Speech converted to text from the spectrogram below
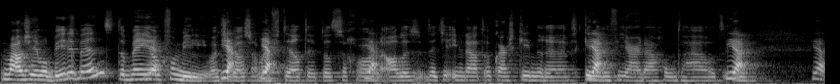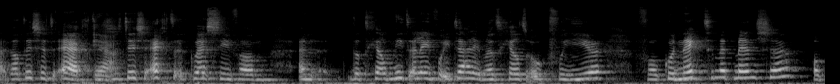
Maar als je helemaal binnen bent, dan ben je Ja. ook familie. Wat je wel eens aan ja. mij verteld hebt. Dat ze gewoon alles... Dat je inderdaad elkaars kinderen, kinderenverjaardagen onthoudt. Ja. En- ja, dat is het echt. Dus het is echt een kwestie van... En dat geldt niet alleen voor Italië, maar dat geldt ook voor hier. Voor connecten met mensen op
